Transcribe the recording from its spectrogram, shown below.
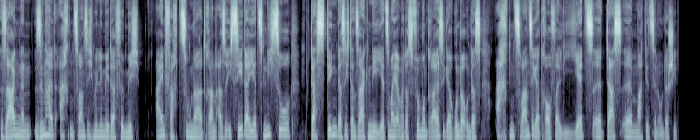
sagen, dann sind halt 28 mm für mich einfach zu nah dran. Also ich sehe da jetzt nicht so das Ding, dass ich dann sage, nee, jetzt mache ich aber das 35er runter und das 28er drauf, weil jetzt äh, das äh, macht jetzt den Unterschied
